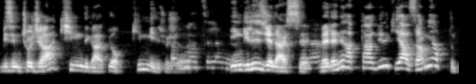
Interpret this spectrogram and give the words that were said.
bizim çocuğa kimdi galiba yok kim miydi çocuğun adı? hatırlamıyorum. İngilizce dersi Hı hı. vereni hatta diyor ki ya zam yaptım.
